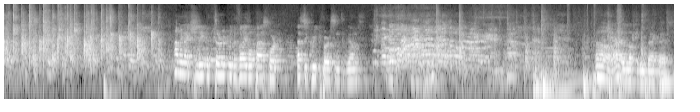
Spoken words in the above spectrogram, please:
I mean, actually, a Turk with a valuable passport, that's a Greek person, to be honest. oh, I'd love to be back, guys.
